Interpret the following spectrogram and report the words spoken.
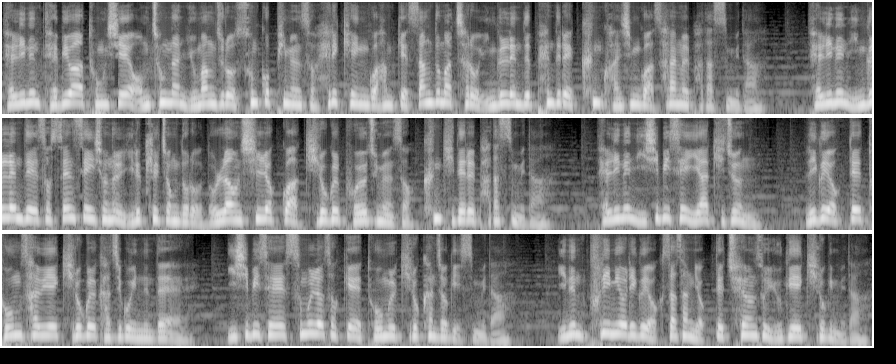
델리는 데뷔와 동시에 엄청난 유망주로 손꼽히면서 해리케인과 함께 쌍두마차로 잉글랜드 팬들의 큰 관심과 사랑을 받았습니다. 델리는 잉글랜드에서 센세이션을 일으킬 정도로 놀라운 실력과 기록을 보여주면서 큰 기대를 받았습니다. 델리는 22세 이하 기준 리그 역대 도움 4위의 기록을 가지고 있는데 22세에 26개의 도움을 기록한 적이 있습니다. 이는 프리미어리그 역사상 역대 최연소 6위의 기록입니다.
